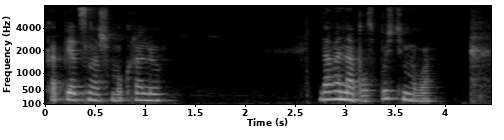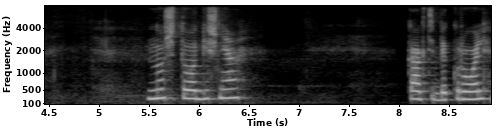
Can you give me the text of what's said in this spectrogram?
Капец нашему кролю. Давай на пол спустим его. Ну что, Гишня? Как тебе кроль?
